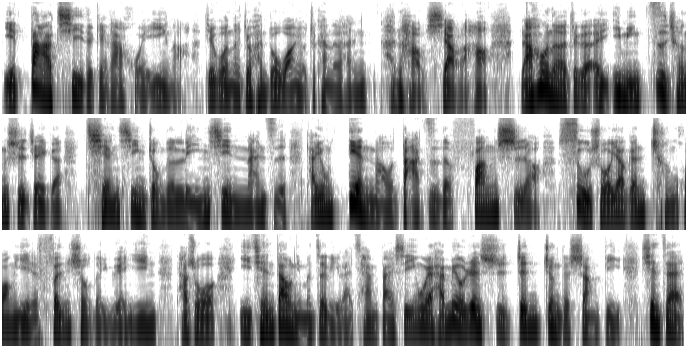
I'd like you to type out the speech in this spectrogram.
也大气的给他回应了。结果呢，就很多网友就看得很很好笑了哈。然后呢，这个呃一名自称是这个前信众的林姓男子，他用电脑打字的方式啊，诉说要跟城隍爷分手的原因。他说，以前到你们这里来参拜，是因为还没有认识真正的上帝，现在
